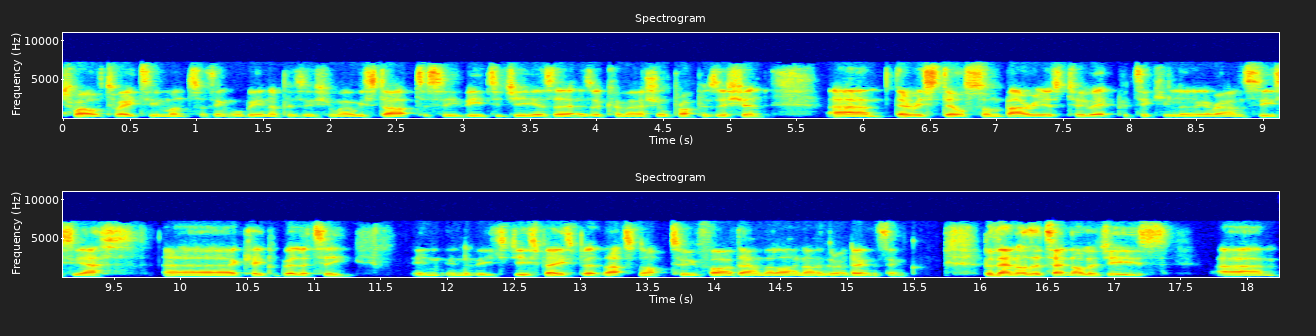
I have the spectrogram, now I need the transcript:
12 to 18 months, I think we'll be in a position where we start to see V2G as a as a commercial proposition. Um, there is still some barriers to it, particularly around CCS uh, capability in in the V2G space, but that's not too far down the line either, I don't think. But then other technologies um,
